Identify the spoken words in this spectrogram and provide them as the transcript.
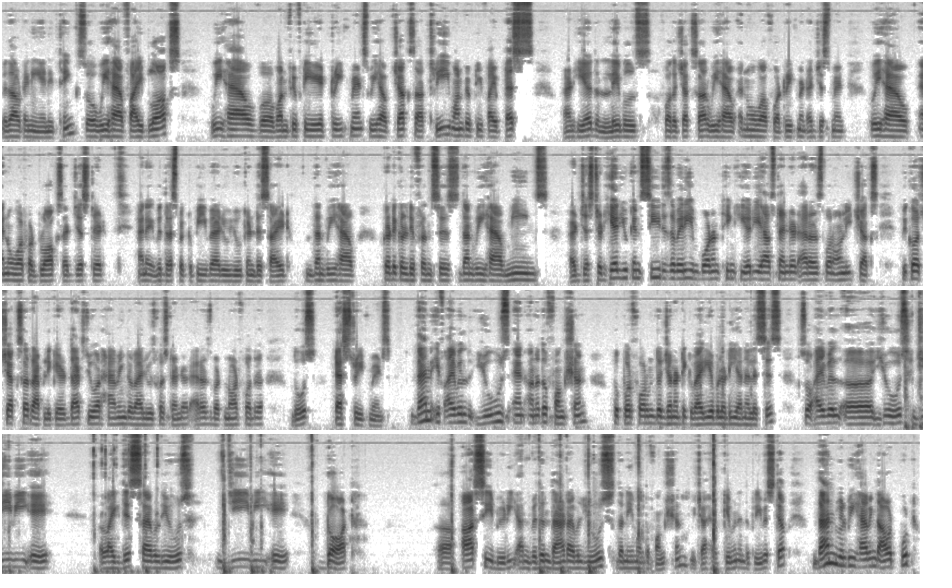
without any anything. So we have five blocks. We have uh, 158 treatments. We have checks are 3 155 tests. And here the labels for the checks are we have ANOVA for treatment adjustment. We have ANOVA for blocks adjusted. And with respect to p-value you can decide. Then we have critical differences. Then we have means adjusted. Here you can see it is a very important thing. Here you have standard errors for only checks because checks are replicated. That's you are having the values for standard errors but not for the those test treatments. Then if I will use an another function to perform the genetic variability analysis so I will uh, use GVA like this I will use GVA dot uh, RCBD and within that I will use the name of the function which I have given in the previous step. Then we'll be having the output.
